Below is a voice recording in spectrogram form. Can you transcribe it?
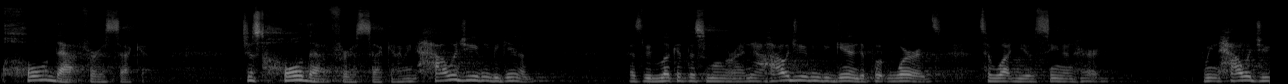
hold that for a second. Just hold that for a second. I mean, how would you even begin as we look at this moment right now? How would you even begin to put words to what you have seen and heard? I mean, how would you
